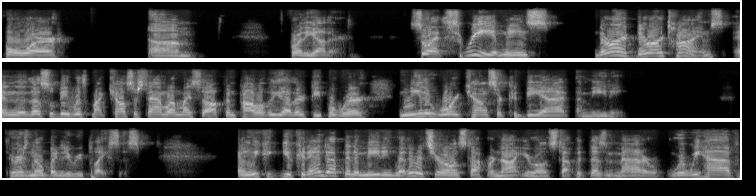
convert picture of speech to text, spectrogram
for um, for the other. So at three, it means there are there are times, and this will be with my counselor Samwell and myself, and probably other people where neither ward counselor could be at a meeting. There is nobody to replace us and we could you could end up in a meeting whether it's your own stuff or not your own stuff it doesn't matter where we have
